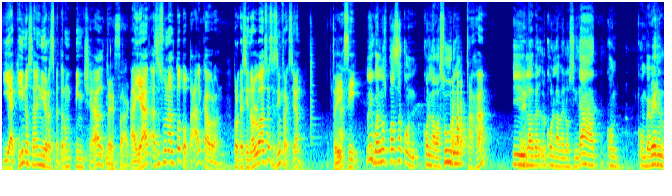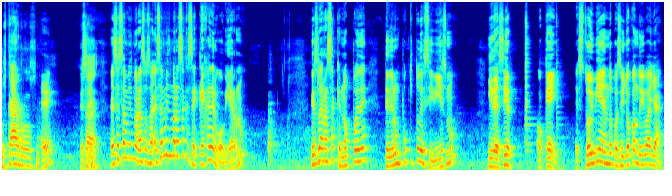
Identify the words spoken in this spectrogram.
Y aquí no saben ni respetar un pinche alto. Exacto. Allá haces un alto total, cabrón. Porque si no lo haces es infracción. Sí. Así. No, igual nos pasa con, con la basura Ajá. y ¿Eh? la con la velocidad, con, con beber en los carros. ¿Eh? O sea- sí. es esa misma raza, o sea, esa misma raza que se queja del gobierno es la raza que no puede tener un poquito de civismo y decir, ok, estoy viendo, pues si yo cuando iba allá,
